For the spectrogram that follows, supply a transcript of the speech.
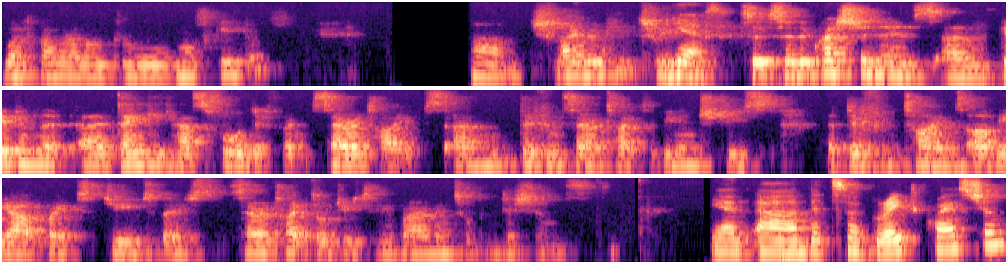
were favorable to mosquitoes? Um, Shall I repeat? Shall we- Yes, So, so the question is, um, given that uh, dengue has four different serotypes, and different serotypes have been introduced at different times, are the outbreaks due to those serotypes or due to the environmental conditions? yeah, uh, that's a great question.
